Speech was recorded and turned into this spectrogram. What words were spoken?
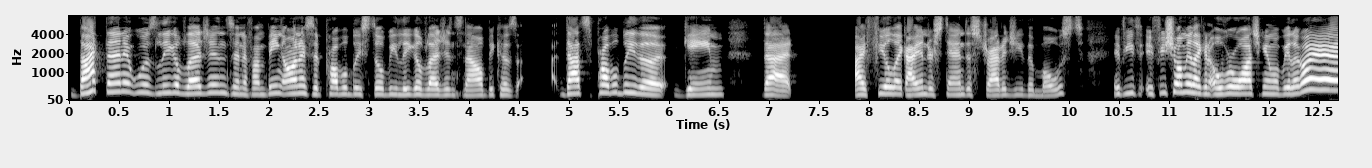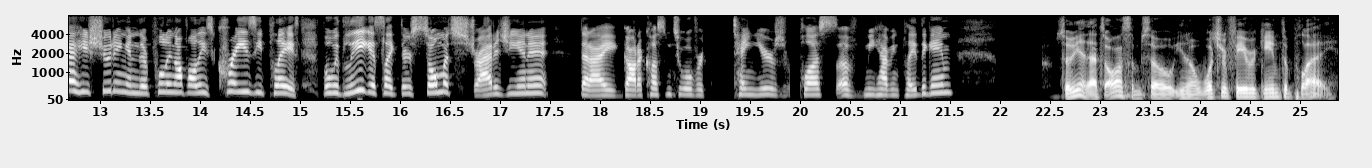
back then it was League of Legends, and if I'm being honest, it'd probably still be League of Legends now because that's probably the game that I feel like I understand the strategy the most. If you if you show me like an Overwatch game, I'll be like, oh yeah, he's shooting and they're pulling off all these crazy plays. But with League, it's like there's so much strategy in it that I got accustomed to over ten years plus of me having played the game. So yeah, that's awesome. So you know, what's your favorite game to play?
